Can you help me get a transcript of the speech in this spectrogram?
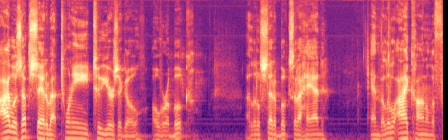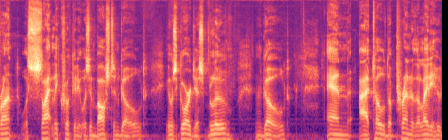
I was upset about 22 years ago over a book, a little set of books that I had, and the little icon on the front was slightly crooked. It was embossed in gold. It was gorgeous, blue and gold. And I told the printer, the lady who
